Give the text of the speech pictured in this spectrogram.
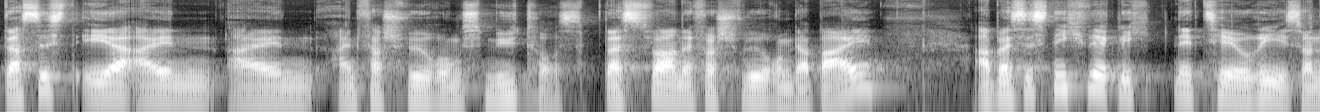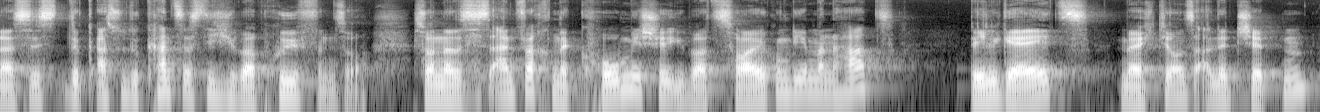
das ist eher ein, ein, ein Verschwörungsmythos. Das ist zwar eine Verschwörung dabei, aber es ist nicht wirklich eine Theorie, sondern es ist, also du kannst das nicht überprüfen, so, sondern es ist einfach eine komische Überzeugung, die man hat. Bill Gates möchte uns alle chippen.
